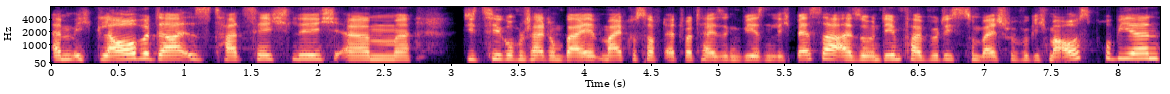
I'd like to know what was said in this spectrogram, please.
Ähm, ich glaube, da ist tatsächlich ähm, die Zielgruppenschaltung bei Microsoft Advertising wesentlich besser. Also in dem Fall würde ich es zum Beispiel wirklich mal ausprobieren,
